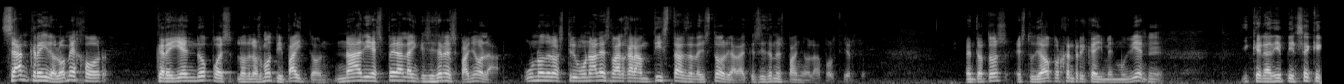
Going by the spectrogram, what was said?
se han creído lo mejor creyendo pues lo de los Monty Python. Nadie espera la Inquisición española, uno de los tribunales más garantistas de la historia, la Inquisición española, por cierto. Entre otros, estudiado por Henry Cayman, muy bien. Sí. Y que nadie piense que,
